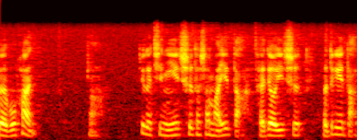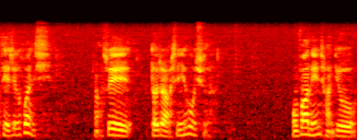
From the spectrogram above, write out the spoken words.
倒也不怕你啊。这个棋你一吃，他上马一打，踩掉一吃，把这个一打，他也是个换棋啊。所以到这儿先后去了。红方临场就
